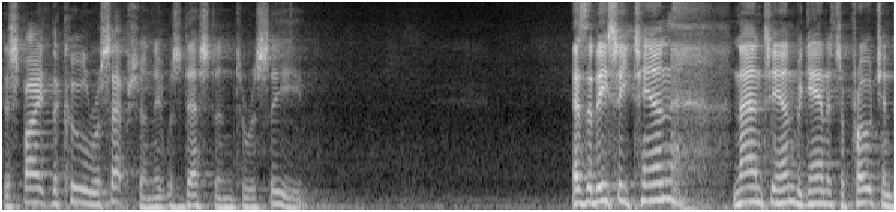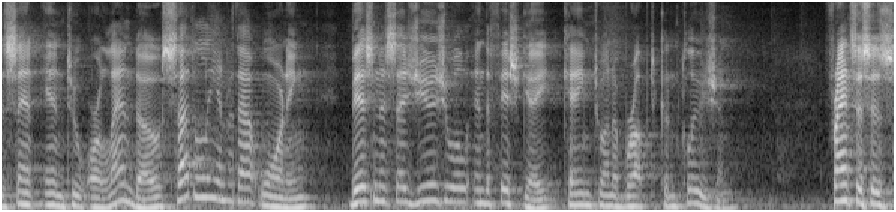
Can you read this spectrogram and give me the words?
despite the cool reception it was destined to receive. As the DC 10 910 began its approach and descent into Orlando, suddenly and without warning, business as usual in the fish gate came to an abrupt conclusion. Frances's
